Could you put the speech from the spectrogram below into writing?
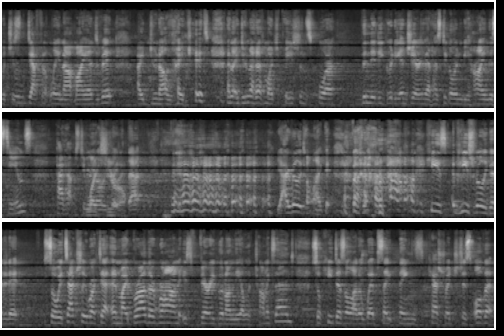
which is definitely not my end of it. I do not like it, and I do not have much patience for the nitty gritty engineering that has to go in behind the scenes. Pat happens to be Like really zero. great at that. Yeah, I really don't like it, but he's he's really good at it. So it's actually worked out. And my brother Ron is very good on the electronics end, so he does a lot of website things, cash registers, all that.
